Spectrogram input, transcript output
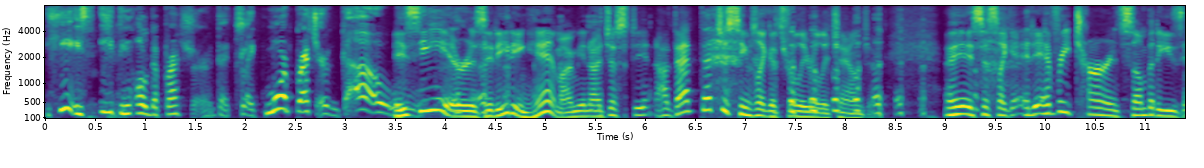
he is eating all the pressure. That's like more pressure. Go. Is he, or is it eating him? I mean, I just uh, that that just seems like it's really really challenging. I mean, it's just like at every turn somebody's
